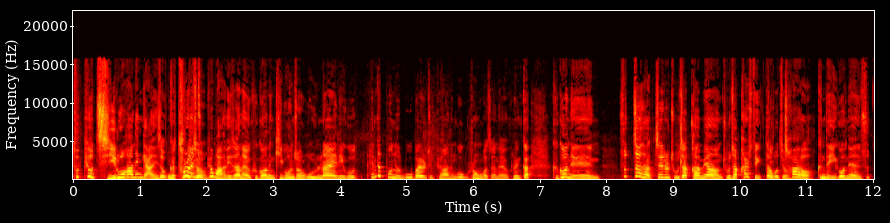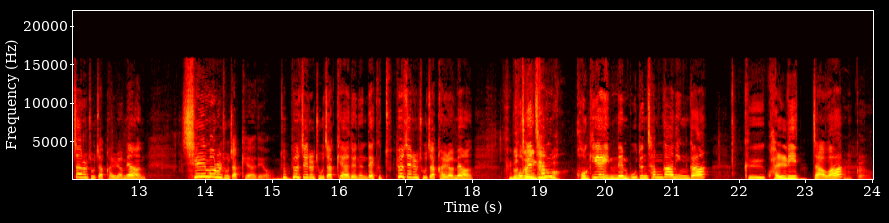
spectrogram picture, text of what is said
투표지로 하는 게 아니죠. 오프라인 그쵸. 투표가 음. 아니잖아요. 그거는 기본적으로 온라인이고 핸드폰으로 모바일 투표하는 거고 그런 거잖아요. 그러니까 그거는 숫자 자체를 조작하면 조작할 수 있다고 있죠. 쳐요. 근데 이거는 숫자를 조작하려면 실물을 조작해야 돼요. 음. 투표지를 조작해야 되는데 그 투표지를 조작하려면 몇 거기 참- 이거. 거기에 있는 모든 참관인과 그 관리자와 그러니까요.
